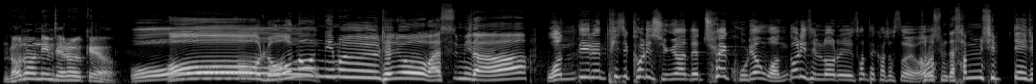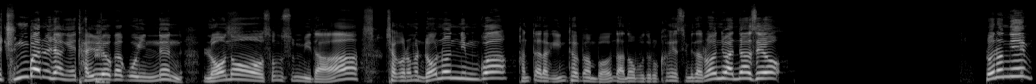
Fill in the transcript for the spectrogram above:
러너님 데려올게요. 오, 러너님을 데려왔습니다. 원딜은 피지컬이 중요한데 최고령 원거리 딜러를 선택하셨어요. 그렇습니다. 30대 이제 중반을 향해 달려가고 있는 러너 선수입니다. 자, 그러면 러너님과 간단하게 인터뷰 한번 나눠보도록 하겠습니다. 러너님 안녕하세요. 러너님.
